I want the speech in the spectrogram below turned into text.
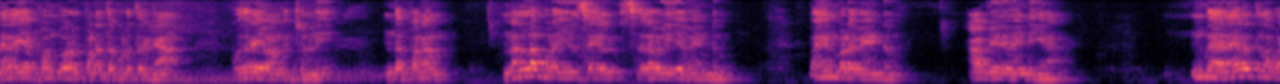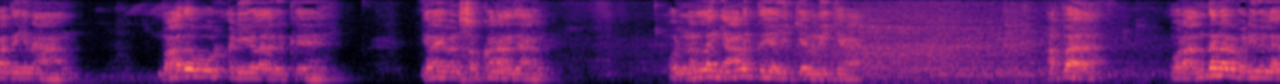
நிறைய பொன்பொருள் பணத்தை கொடுத்துருக்கான். குதிரையை வாங்க சொல்லி இந்த பணம் நல்ல முறையில் செயல் செலவழிய வேண்டும் பயன்பட வேண்டும் அப்படின்னு வேண்டிக்கிறான். இந்த நேரத்தில் பார்த்தீங்கன்னா வாதவூர் அடிகளாருக்கு இறைவன் சொக்கநாதர் ஒரு நல்ல ஞானத்தை அளிக்க நினைக்கிறார். அப்போ ஒரு அந்தணர் வடிவில்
